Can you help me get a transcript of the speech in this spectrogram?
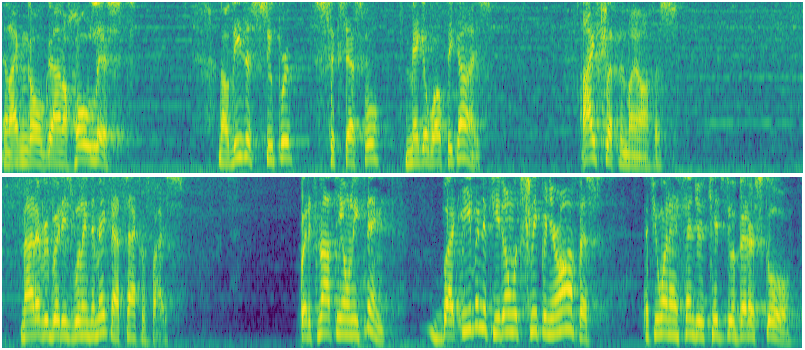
And i can go down a whole list. Now these are super successful mega wealthy guys i slept in my office not everybody's willing to make that sacrifice. But it's not the only thing. But even if you don't sleep in your office, if you want to send your kids to a better school,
